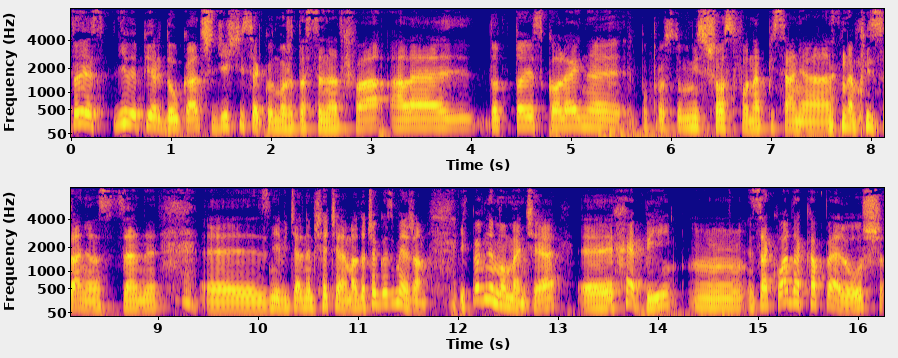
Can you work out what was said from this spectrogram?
to jest niby pierdółka, 30 sekund może ta scena trwa, ale to, to jest kolejne po prostu mistrzostwo napisania, napisania sceny e, z niewidzialnym przyjacielem. Ale do czego zmierzam? I w pewnym momencie e, Happy mm, zakłada kapelusz, e,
